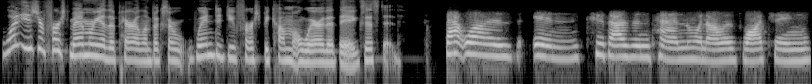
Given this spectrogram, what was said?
What is your first memory of the Paralympics, or when did you first become aware that they existed? That was in 2010 when I was watching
